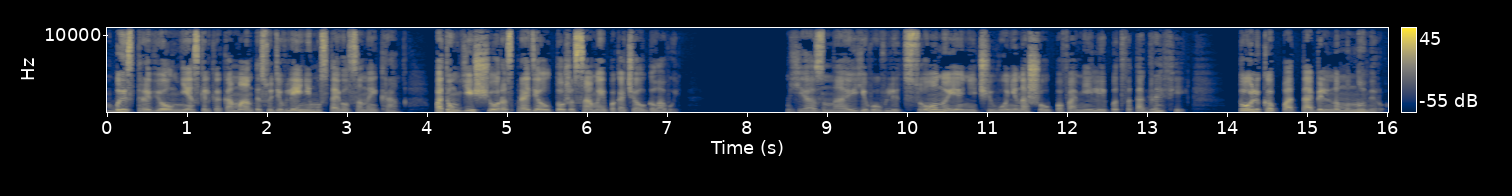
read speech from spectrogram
Быстро вел несколько команд и с удивлением уставился на экран. Потом еще раз проделал то же самое и покачал головой. Я знаю его в лицо, но я ничего не нашел по фамилии под фотографией, только по табельному номеру.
